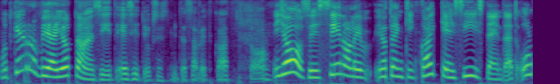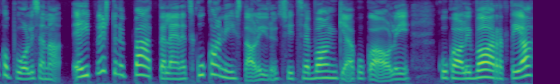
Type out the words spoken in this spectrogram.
Mutta kerro vielä jotain siitä esityksestä, mitä sä olit katsoa. Joo, siis siinä oli jotenkin kaikkein siisteintä, että ulkopuolisena ei pystynyt päättelemään, että kuka niistä oli nyt sitten se vanki ja kuka oli, kuka oli vartija.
